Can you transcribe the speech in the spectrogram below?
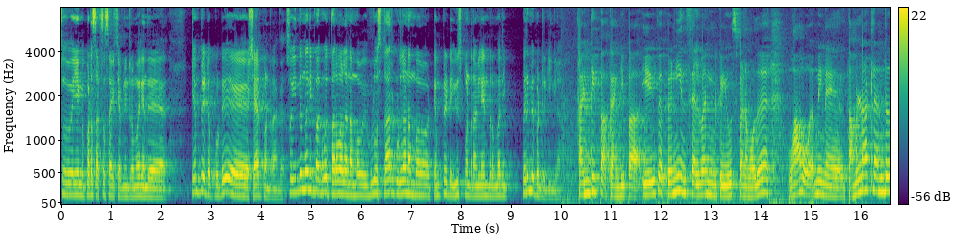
ஸோ எங்கள் படம் சக்ஸஸ் ஆகிடுச்சு அப்படின்ற மாதிரி அந்த டெம்ப்ளேட்டை போட்டு ஷேர் பண்ணுறாங்க ஸோ இந்த மாதிரி பார்க்கும்போது பரவாயில்ல நம்ம இவ்வளோ ஸ்டார் கூடலாம் நம்ம டெம்ப்ளேட்டை யூஸ் பண்ணுறாங்களேன்ற மாதிரி பெருமைப்பட்டிருக்கீங்களா? கண்டிப்பாக கண்டிப்பாக இப்போ பொன்னியின் செல்வனுக்கு யூஸ் பண்ணும்போது வாவ் ஐ மீன் தமிழ்நாட்டிலேருந்து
